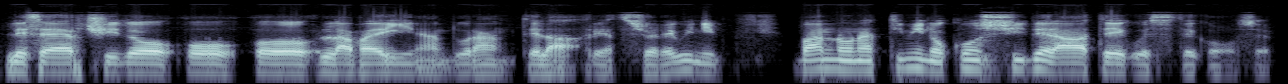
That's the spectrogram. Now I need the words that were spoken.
l'esercito o, o la marina durante la reazione, quindi vanno un attimino considerate queste cose.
